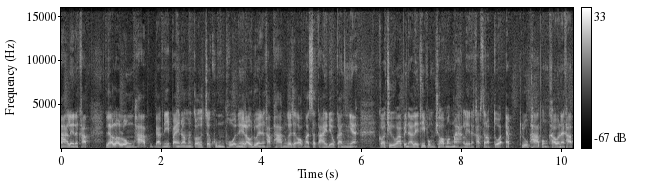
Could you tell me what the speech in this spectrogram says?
มาก ๆ เลยนะครับ แล้วเราลงภาพแบบนี้ไปเนาะมันก็จะคุมโทนให้เราด้วยนะครับ ภาพมันก็จะออกมาสไตล์เดียวกันอย่างเงี้ยก็ถือว่าเป็นอะไรที่ผมชอบมาก ๆ เลยนะครับสำหรับตัวแอปรูปภาพของเขานะครับ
